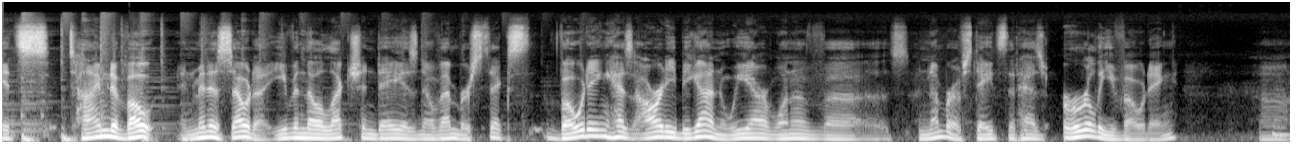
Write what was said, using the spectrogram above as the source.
It's time to vote in Minnesota. Even though Election Day is November 6th, voting has already begun. We are one of uh, a number of states that has early voting. Uh,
